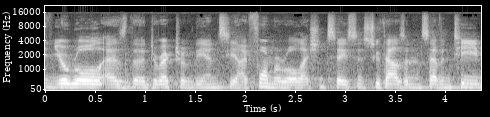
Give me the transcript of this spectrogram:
in your role as the director of the NCI, former role, I should say, since 2017,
